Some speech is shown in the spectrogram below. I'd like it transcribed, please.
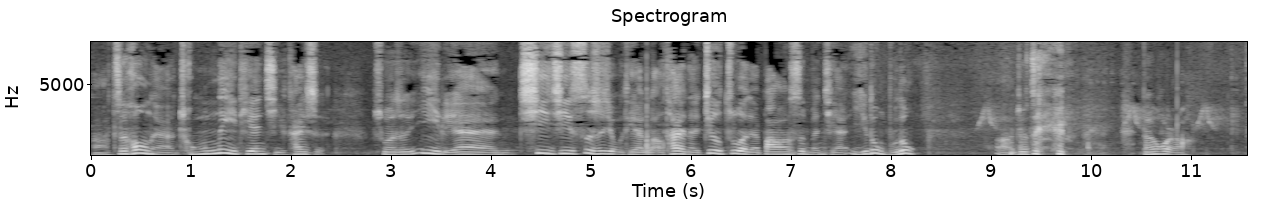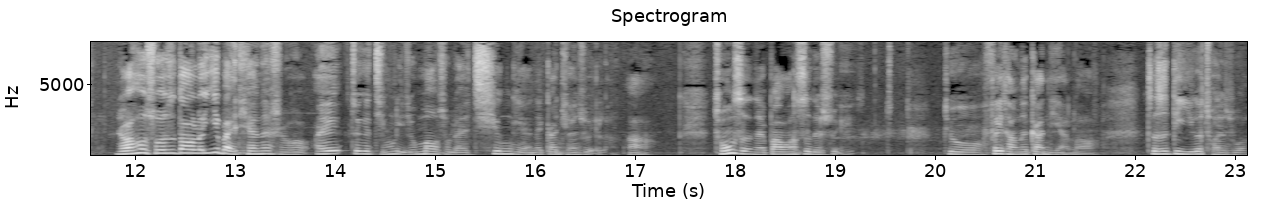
啊。之后呢，从那天起开始。”说是一连七七四十九天，老太太就坐在八王寺门前一动不动，啊，就这个。等会儿啊，然后说是到了一百天的时候，哎，这个井里就冒出来清甜的甘泉水了啊。从此呢，八王寺的水就非常的甘甜了。这是第一个传说。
